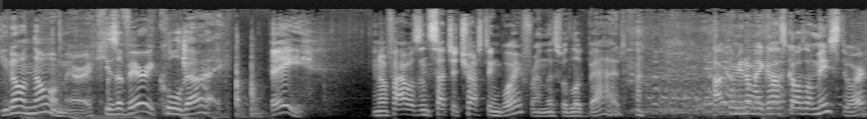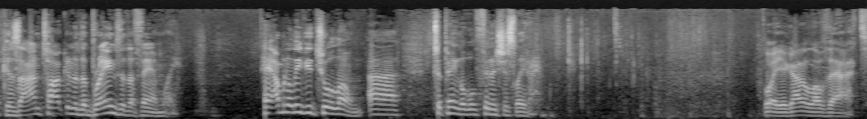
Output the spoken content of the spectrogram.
You don't know him, Eric. He's a very cool guy. Hey, you know, if I wasn't such a trusting boyfriend, this would look bad. How come you don't make house calls on me, Stuart? Because I'm talking to the brains of the family. Hey, I'm gonna leave you two alone. Uh, Topanga, we'll finish this later. Boy, you gotta love that.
